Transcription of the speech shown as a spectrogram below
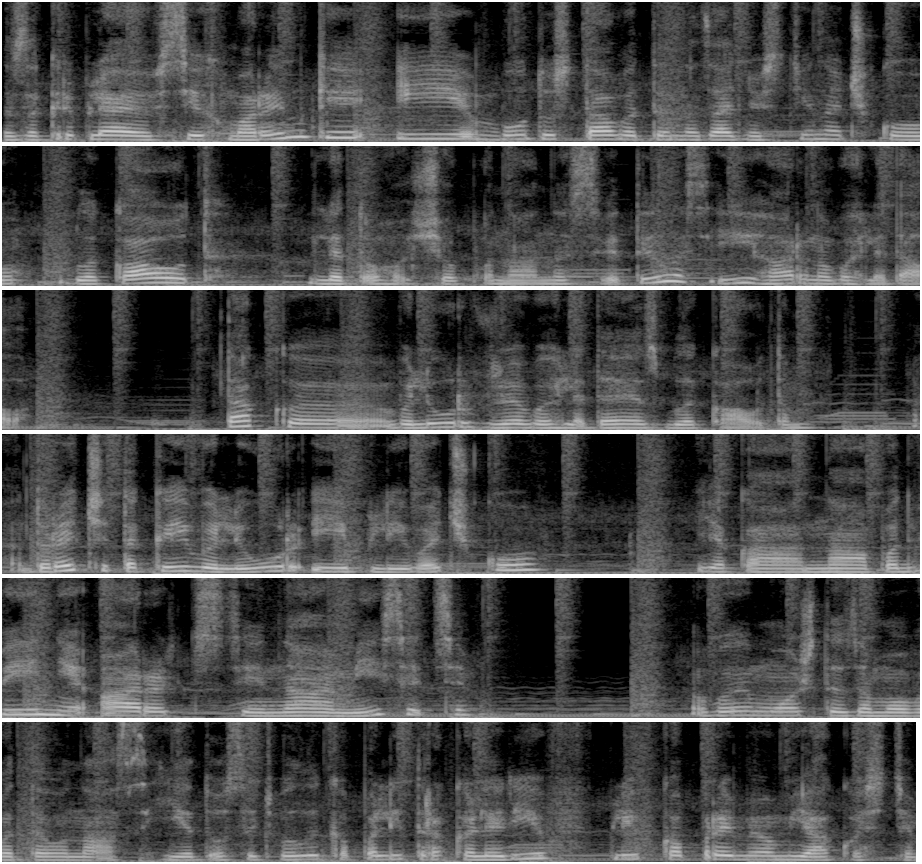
Закріпляю всі хмаринки і буду ставити на задню стіночку блекаут для того, щоб вона не світилась і гарно виглядала. Так е, велюр вже виглядає з блекаутом. До речі, такий велюр і плівочку, яка на подвійній арочці на місяці. Ви можете замовити у нас. Є досить велика палітра кольорів, плівка преміум якості.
